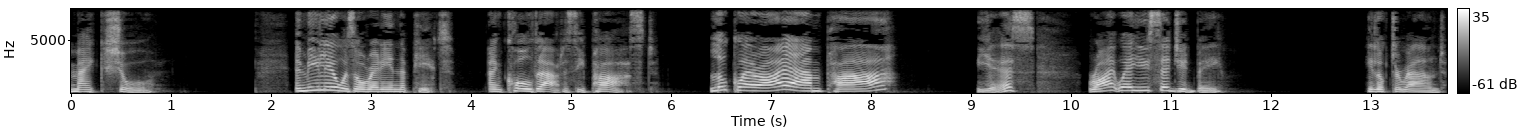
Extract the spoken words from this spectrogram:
make sure. Amelia was already in the pit and called out as he passed. Look where I am, Pa. Yes, right where you said you'd be. He looked around.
